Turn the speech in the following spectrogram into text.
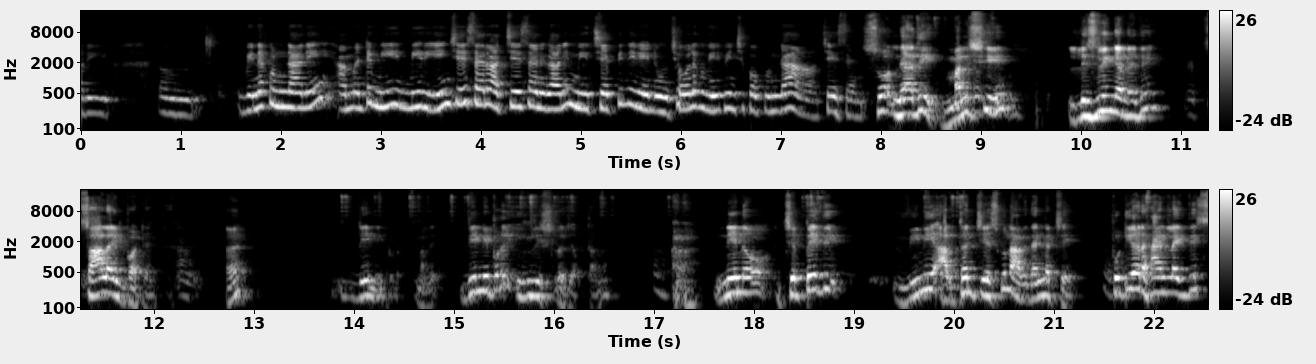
అది వినకుండానే అంటే మీ మీరు ఏం చేశారో అది చేశాను కానీ మీరు చెప్పింది నేను చెవులకు వినిపించుకోకుండా చేశాను. సో అది మనిషి లిజనింగ్ అనేది చాలా ఇంపార్టెంట్. దీన్ని ఇప్పుడు మళ్ళీ దీన్ని ఇప్పుడు ఇంగ్లీష్లో చెప్తాను. నేను చెప్పేది విని అర్థం చేసుకుని ఆ విధంగా చేయి. Put your hand like this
